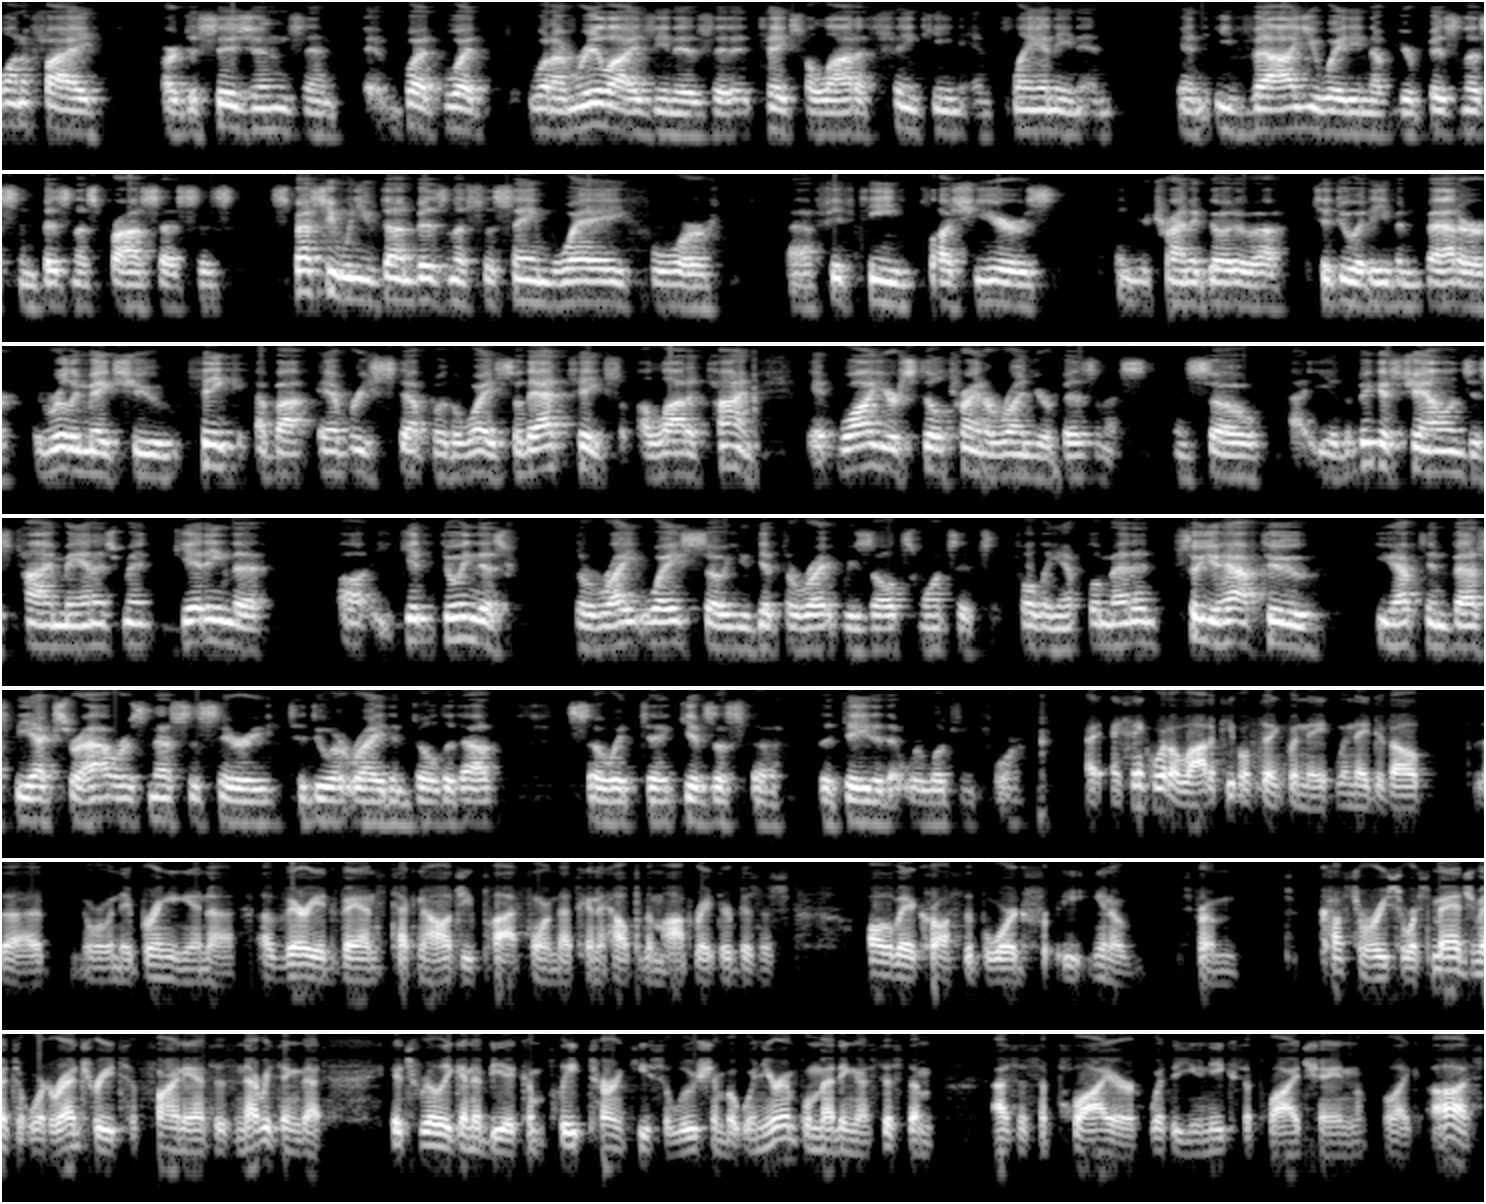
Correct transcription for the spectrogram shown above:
quantify our decisions, and but what what I'm realizing is that it takes a lot of thinking and planning and and evaluating of your business and business processes, especially when you've done business the same way for uh, 15 plus years and you're trying to go to a, to do it even better. It really makes you think about every step of the way. So that takes a lot of time it, while you're still trying to run your business. And so uh, you know, the biggest challenge is time management, getting the uh, get doing this the right way so you get the right results once it's fully implemented. So you have to you have to invest the extra hours necessary to do it right and build it out so it uh, gives us the, the data that we're looking for. I, think what a lot of people think when they when they develop uh, or when they're bringing in a, a very advanced technology platform that's going to help them operate their business all the way across the board, for, you know, from customer resource management to order entry to finances and everything that it's really going to be a complete turnkey solution. But when you're implementing a system as a supplier with a unique supply chain like us,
